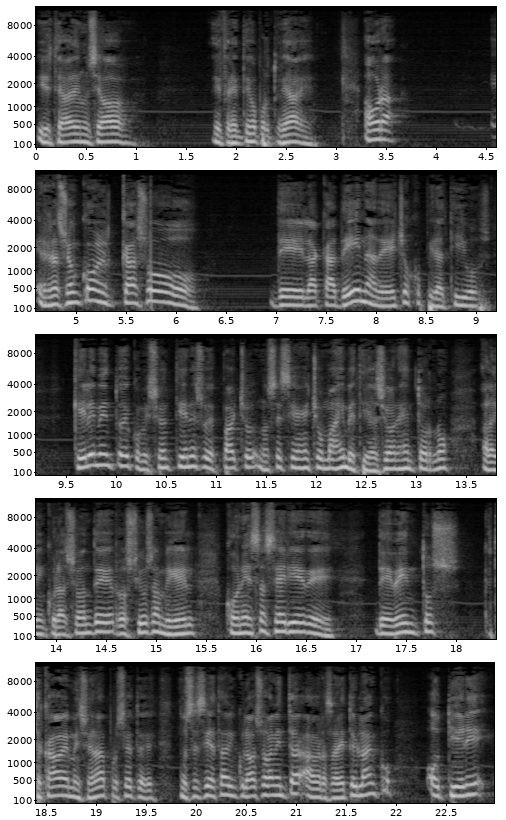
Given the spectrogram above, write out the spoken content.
y usted ha denunciado en diferentes oportunidades. Ahora, en relación con el caso de la cadena de hechos conspirativos, ¿qué elementos de comisión tiene su despacho? No sé si han hecho más investigaciones en torno a la vinculación de Rocío San Miguel con esa serie de, de eventos que usted acaba de mencionar, por cierto. No sé si está vinculado solamente a Brazalete Blanco o tiene,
